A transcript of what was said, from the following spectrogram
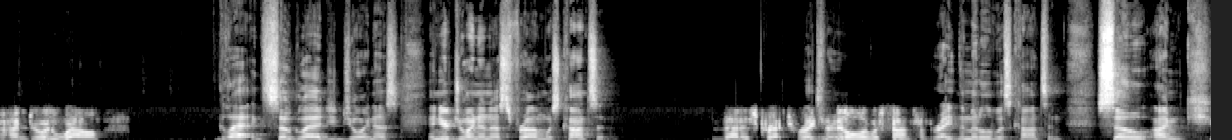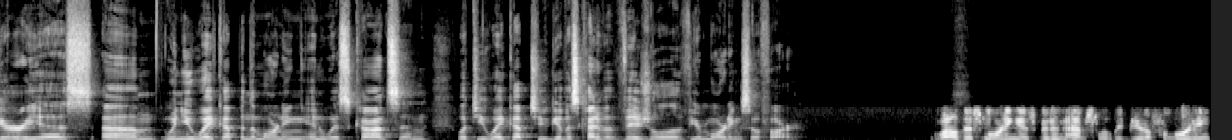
I'm doing well. Glad, so glad you join us, and you're joining us from Wisconsin. That is correct. Right That's in the right. middle of Wisconsin. Right in the middle of Wisconsin. So I'm curious, um, when you wake up in the morning in Wisconsin, what do you wake up to? Give us kind of a visual of your morning so far. Well, this morning has been an absolutely beautiful morning.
